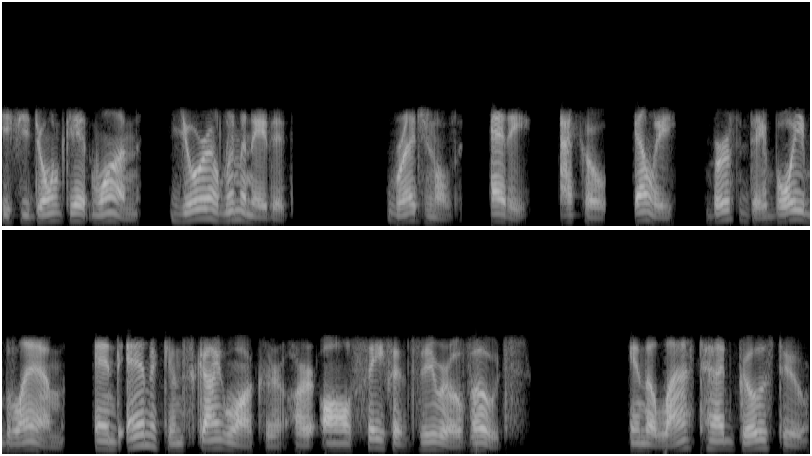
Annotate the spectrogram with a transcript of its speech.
If you don't get one, you're eliminated. Reginald, Eddie, Echo, Ellie, Birthday Boy Blam, and Anakin Skywalker are all safe at zero votes. And the last hat goes to.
